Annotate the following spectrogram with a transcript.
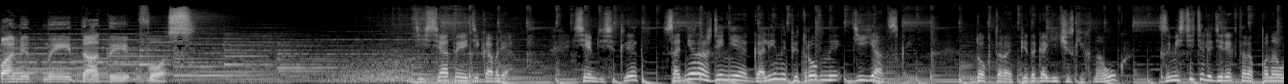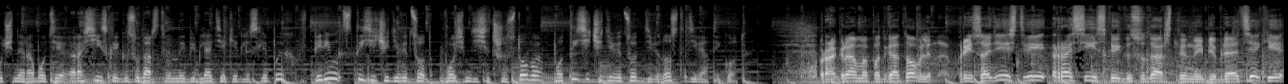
Памятные даты ВОЗ 10 декабря. 70 лет со дня рождения Галины Петровны Диянской, доктора педагогических наук, заместителя директора по научной работе Российской государственной библиотеки для слепых в период с 1986 по 1999 год. Программа подготовлена при содействии Российской государственной библиотеки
